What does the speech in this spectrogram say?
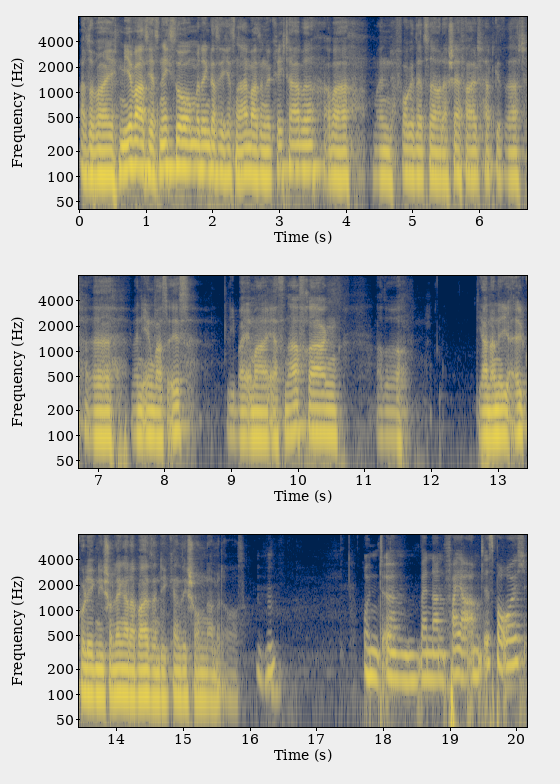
Also bei mir war es jetzt nicht so unbedingt, dass ich jetzt eine Einweisung gekriegt habe, aber mein Vorgesetzter oder Chef halt hat gesagt, äh, wenn irgendwas ist, lieber immer erst nachfragen. Also die anderen Kollegen, die schon länger dabei sind, die kennen sich schon damit aus. Mhm. Und ähm, wenn dann Feierabend ist bei euch,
